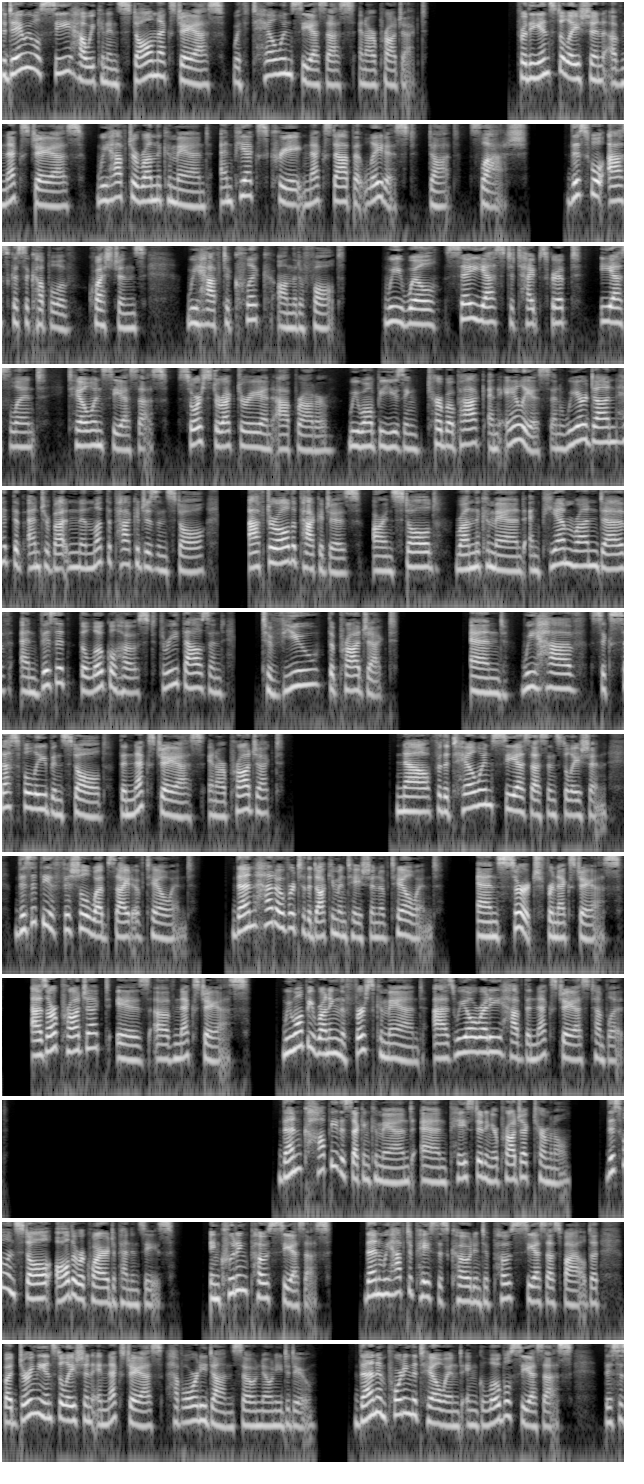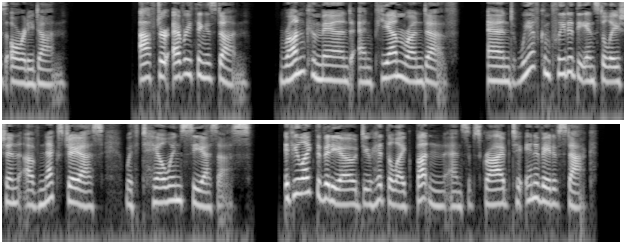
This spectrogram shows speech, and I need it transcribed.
Today we will see how we can install Next.js with Tailwind CSS in our project. For the installation of Next.js, we have to run the command npx create next app at latest dot slash. This will ask us a couple of questions. We have to click on the default. We will say yes to TypeScript, ESLint, Tailwind CSS, source directory, and app router. We won't be using TurboPack and Alias, and we are done. Hit the enter button and let the packages install. After all the packages are installed, run the command npm run dev and visit the localhost 3000 to view the project. And we have successfully installed the Next.js in our project. Now for the Tailwind CSS installation, visit the official website of Tailwind. Then head over to the documentation of Tailwind and search for Next.js. As our project is of Next.js, we won't be running the first command as we already have the Next.js template. Then copy the second command and paste it in your project terminal. This will install all the required dependencies, including PostCSS. Then we have to paste this code into PostCSS file, but during the installation in Next.js have already done, so no need to do. Then importing the Tailwind in global CSS. This is already done. After everything is done, run command npm run dev. And we have completed the installation of Next.js with Tailwind CSS. If you like the video, do hit the like button and subscribe to Innovative Stack.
